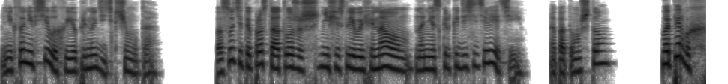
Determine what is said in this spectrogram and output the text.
Никто не в силах ее принудить к чему-то. По сути, ты просто отложишь несчастливый финал на несколько десятилетий. А потом что? Во-первых,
